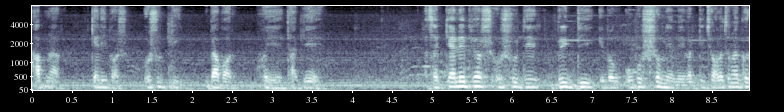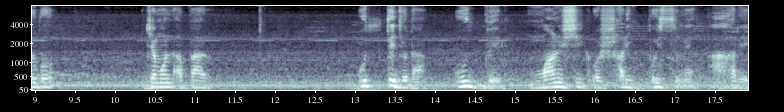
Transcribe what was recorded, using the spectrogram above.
আপনার ক্যালিফস ওষুধটি ব্যবহার হয়ে থাকে। আচ্ছা ক্যালিফস ওষুধের বৃদ্ধি এবং উপশম নিয়ে আমি এবার কিছু আলোচনা করব? যেমন আপনার উত্তেজনা, উদ্বেগ, মানসিক ও শারীরিক পরিশ্রমে আহারে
